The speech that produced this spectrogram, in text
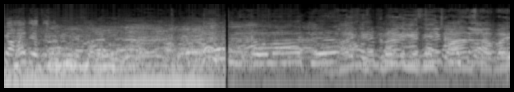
कहा देते भाई इतना इजी चांस था भाई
